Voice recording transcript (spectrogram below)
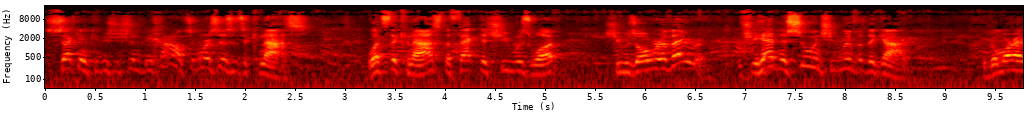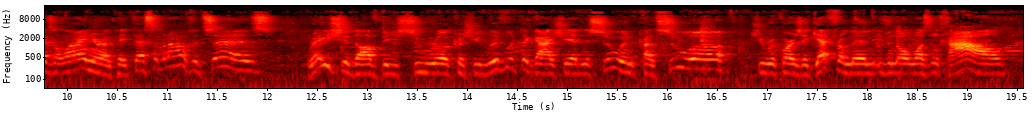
second Kedusha shouldn't be Chal. So Gemara says it's a Knas. What's the Knas? The fact that she was what? She was over Avera. If she had Nesuin, she lived with the guy. The Gemara has a line here on Peites Aleph. It says, Reishid of the surah because she lived with the guy. She had Nisuin, Kansua. She requires a get from him, even though it wasn't Chal.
